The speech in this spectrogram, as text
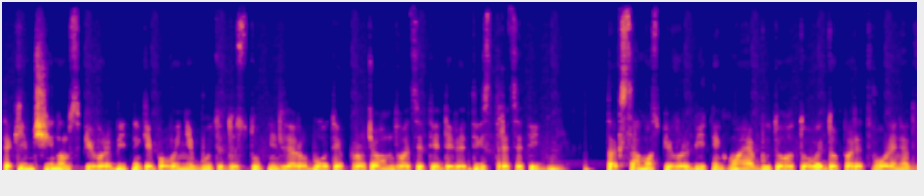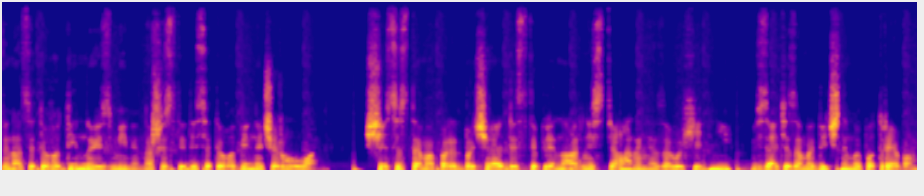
Таким чином, співробітники повинні бути доступні для роботи протягом 29 з 30 днів. Так само співробітник має бути готовий до перетворення 12-годинної зміни на 60-годинне чергування. Ще система передбачає дисциплінарні стягнення за вихідні, взяті за медичними потребами,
